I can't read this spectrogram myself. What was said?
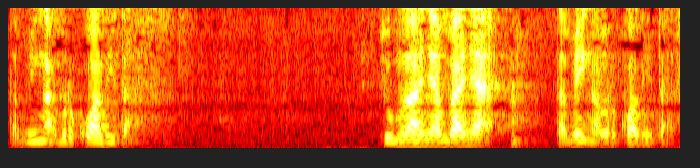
tapi nggak berkualitas. Jumlahnya banyak tapi nggak berkualitas.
